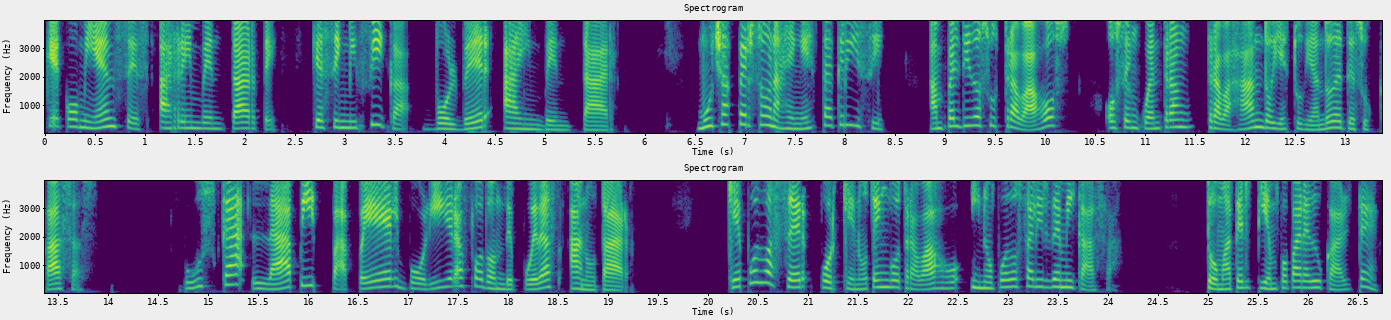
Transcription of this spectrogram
que comiences a reinventarte, que significa volver a inventar. Muchas personas en esta crisis han perdido sus trabajos o se encuentran trabajando y estudiando desde sus casas. Busca lápiz, papel, bolígrafo donde puedas anotar. ¿Qué puedo hacer porque no tengo trabajo y no puedo salir de mi casa? Tómate el tiempo para educarte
